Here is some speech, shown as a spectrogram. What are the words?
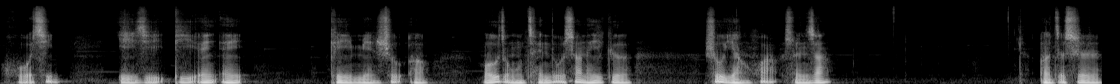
活性以及 DNA 可以免受啊某种程度上的一个受氧化损伤，啊，这是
